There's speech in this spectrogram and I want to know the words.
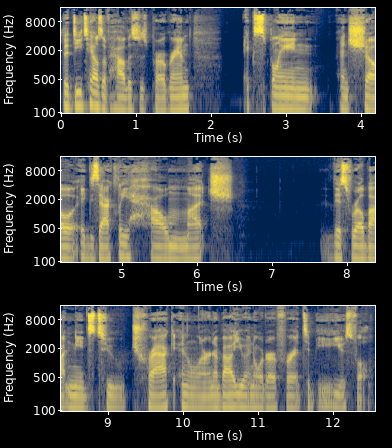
the details of how this was programmed, explain and show exactly how much this robot needs to track and learn about you in order for it to be useful.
